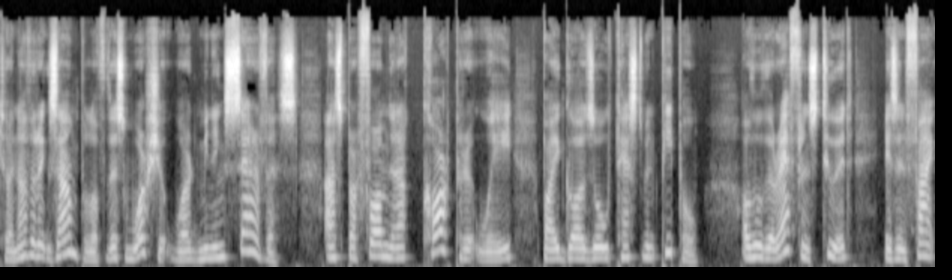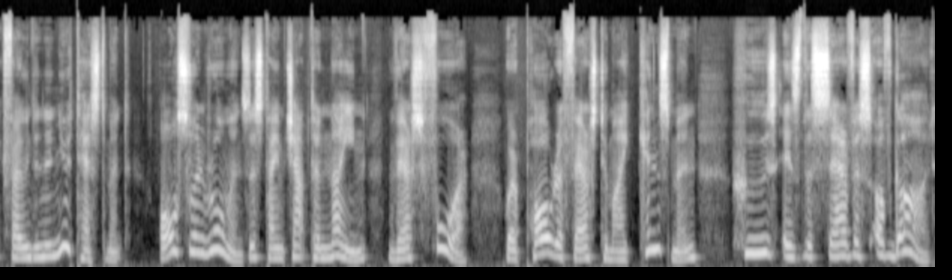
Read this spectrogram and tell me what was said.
to another example of this worship word meaning service, as performed in a corporate way by God's Old Testament people, although the reference to it is in fact found in the New Testament, also in Romans, this time chapter 9, verse 4, where Paul refers to my kinsmen, whose is the service of God.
